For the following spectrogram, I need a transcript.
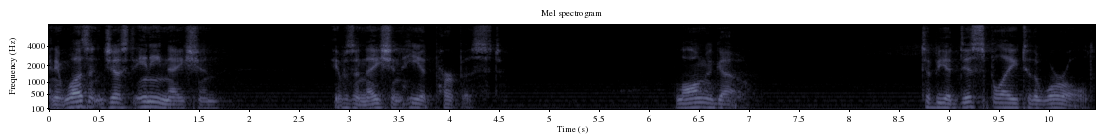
And it wasn't just any nation, it was a nation He had purposed long ago to be a display to the world.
